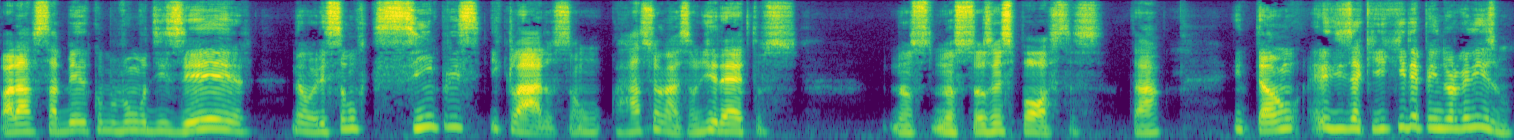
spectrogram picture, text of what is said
para saber como vamos dizer. Não, eles são simples e claros, são racionais, são diretos nos, nas suas respostas, tá? Então, ele diz aqui que depende do organismo.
